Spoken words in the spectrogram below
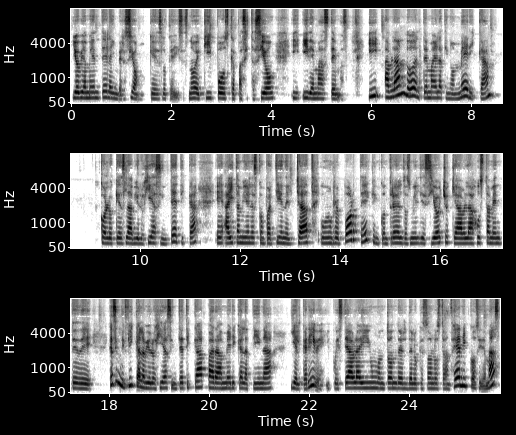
y obviamente la inversión, que es lo que dices, ¿no? Equipos, capacitación y, demás temas. Y hablando del tema de Latinoamérica, con lo que es la biología sintética. Eh, ahí también les compartí en el chat un reporte que encontré del 2018 que habla justamente de ¿Qué significa la biología sintética para América Latina y el Caribe? Y pues te habla ahí un montón de, lo que son los transgénicos y demás,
